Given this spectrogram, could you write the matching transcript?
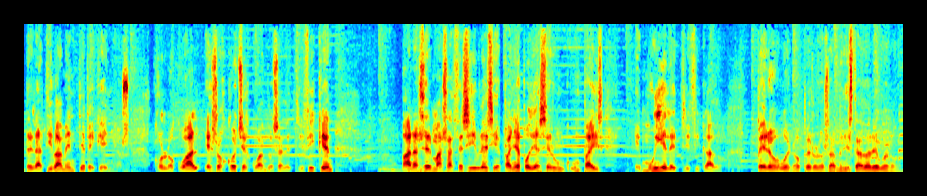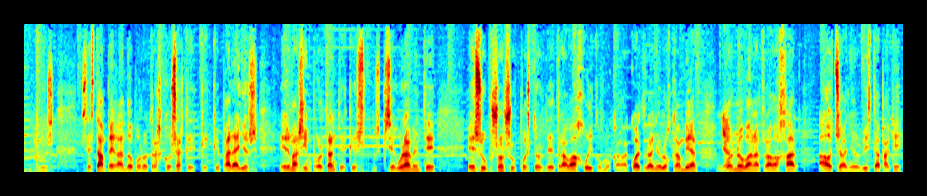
relativamente pequeños. Con lo cual, esos coches cuando se electrifiquen van a ser más accesibles y España podría ser un, un país muy electrificado. Pero bueno, pero los administradores, bueno, pues se están pegando por otras cosas que, para ellos es más importante, que, pues, seguramente son sus puestos de trabajo y como cada cuatro años los cambian, pues no van a trabajar a ocho años vista, ¿para qué?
